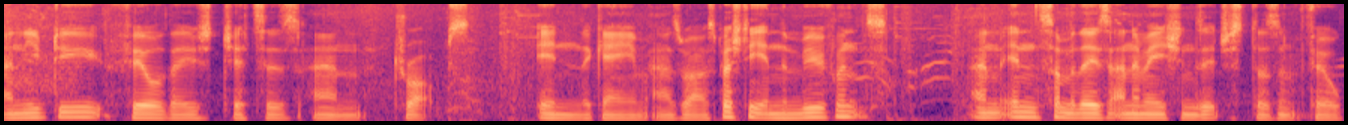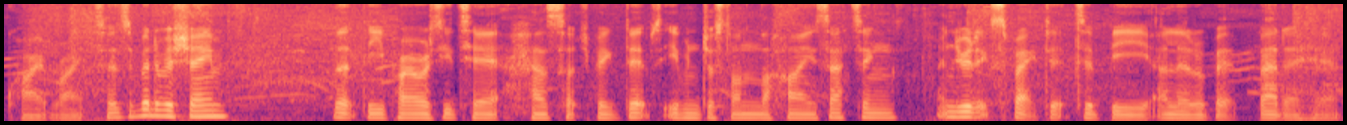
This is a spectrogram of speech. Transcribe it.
And you do feel those jitters and drops in the game as well, especially in the movements. And in some of those animations, it just doesn't feel quite right. So it's a bit of a shame that the priority tier has such big dips even just on the high settings and you would expect it to be a little bit better here.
